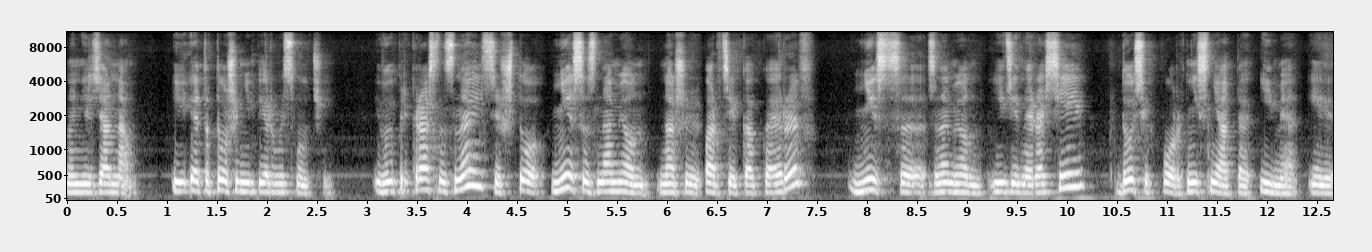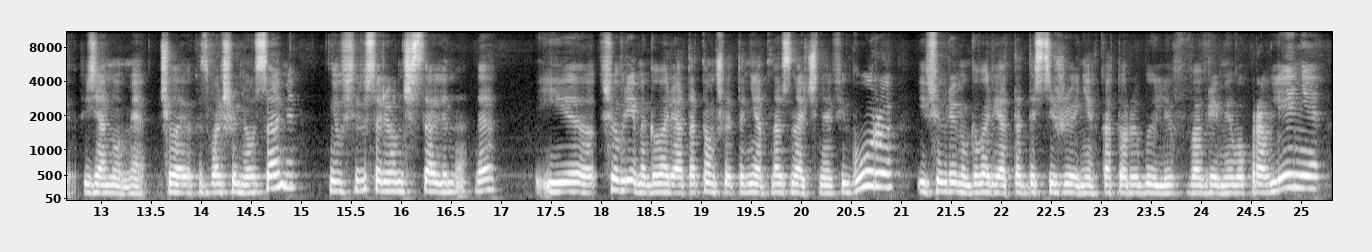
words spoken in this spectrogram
но нельзя нам. И это тоже не первый случай. И вы прекрасно знаете, что не со знамен нашей партии КПРФ, не с знамен Единой России до сих пор не снято имя и физиономия человека с большими усами, Виссарионовича Сталина, да? И все время говорят о том, что это неоднозначная фигура, и все время говорят о достижениях, которые были во время его правления –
